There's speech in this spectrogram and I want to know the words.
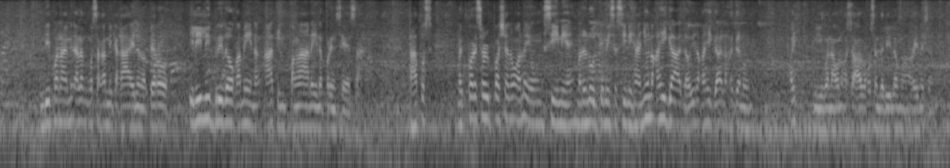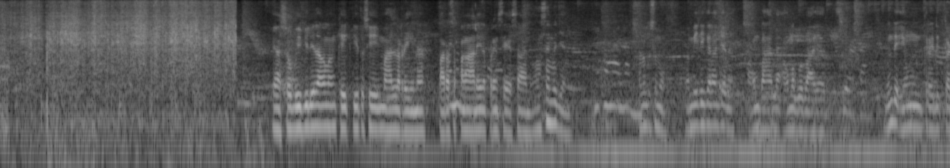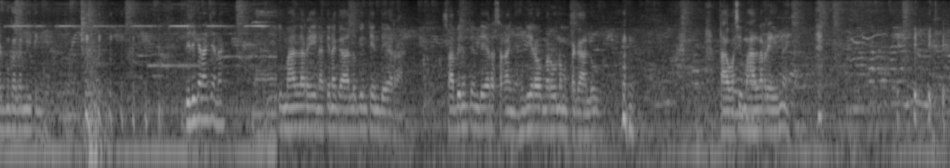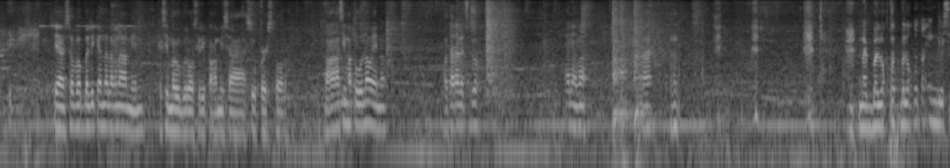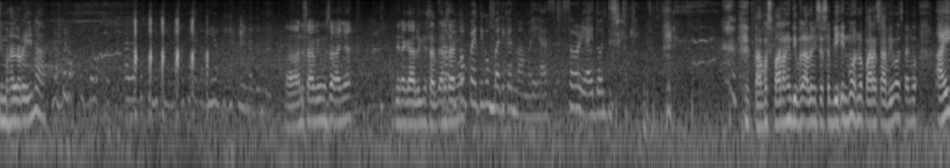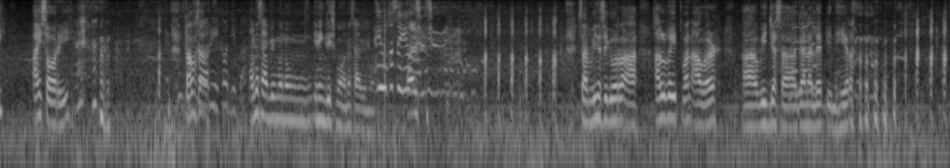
Hindi pa namin alam kung saan kami kakain ano, pero ililibre daw kami ng ating panganay na prinsesa. Tapos nagpa-reserve pa siya ng ano yung sine, manonood kami sa sinihan. Yung nakahiga daw, yung nakahiga nakaganon. Ay, iniwan ako ng asawa ko. Sandali lang mga kainis. ah. Yeah, so bibili lang ng cake dito si Mahal na Reyna para sa panganay na prinsesa. Ano? Asan ba dyan? Anong gusto mo? Mamili ka lang dyan ah. Akong bahala, ako magbabayad. Sure ka. Hindi, yung credit card mo gagamitin ko. Pili ka lang dyan ha. Uh, yung mahal na Reyna, tinagalog yung tendera. Sabi ng tendera sa kanya, hindi raw marunong magtagalog. Tawa si mahal na Reyna eh. Yan, so babalikan na lang namin kasi mag-grocery pa kami sa superstore. Baka kasi matunaw eh, no? O tara, let's go. Ano ma? Ha? Nagbaluktot-baluktot ang English ni Mahal na Reyna. Nagbalok-balok. Kala ko Pilipina kasi karamihan Pilipina doon eh. Ah, ano sabi mo sa kanya? Tinagalog yung sabi. Ano sabi Sabi mo? ko pwede kong balikan mamaya. Sorry, I don't speak. Tapos parang hindi mo na alam yung sasabihin mo, no? Parang sabi mo, sabi mo, ay, ay, sorry. Tapos, Sorry ko, di ba? ano sabi mo nung in English mo? Ano sabi mo? Ayaw ko sa'yo. Ay, Ano yun? Sabi niya siguro, ah, I'll wait one hour. Ah, we just ah, gonna left in here.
